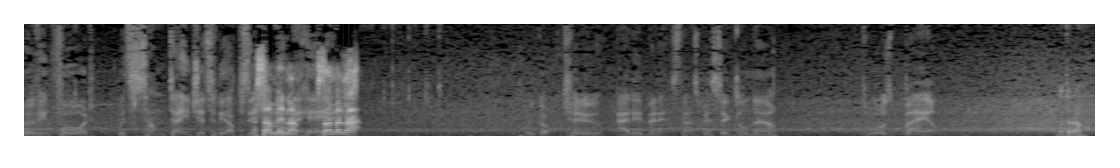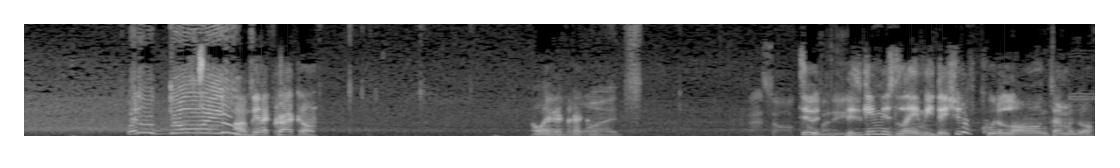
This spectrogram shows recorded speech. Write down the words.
Moving forward with some danger to the opposition. Pásamela, player here. pásamela. We've got two added minutes. That's been signalled now. Towards Bale. Otro. What are you doing? I'm gonna crack on. I wanted to crack on. What? Vincent Dude, Kompany. this game is lame. He, they should have quit a long time ago.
